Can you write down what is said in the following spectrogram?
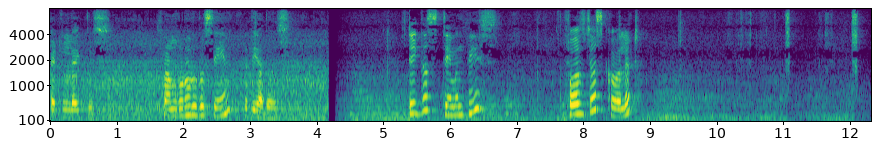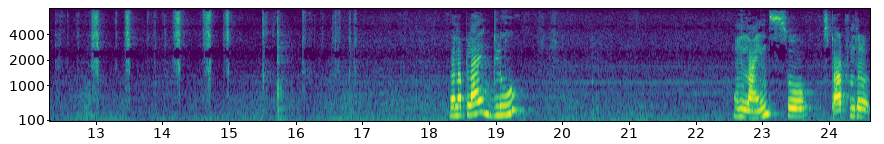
petal like this. So I'm going to do the same with the others. Take the stamen piece. First just curl it. Then apply glue in lines. So start from the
